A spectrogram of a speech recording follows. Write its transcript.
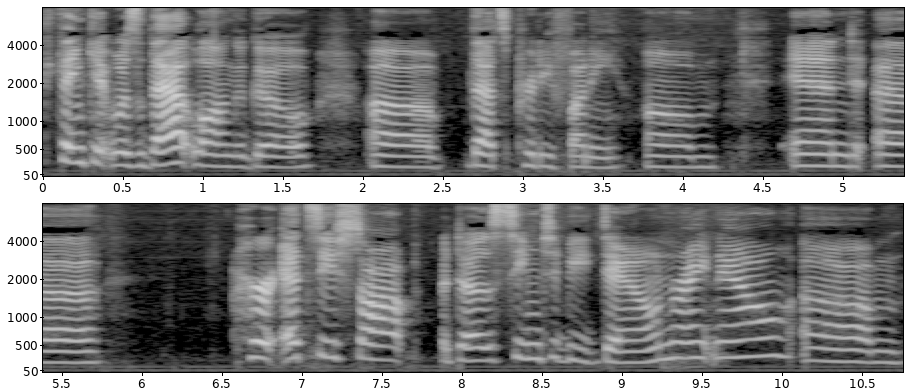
think it was that long ago uh, that's pretty funny um, and uh, her etsy shop does seem to be down right now um,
